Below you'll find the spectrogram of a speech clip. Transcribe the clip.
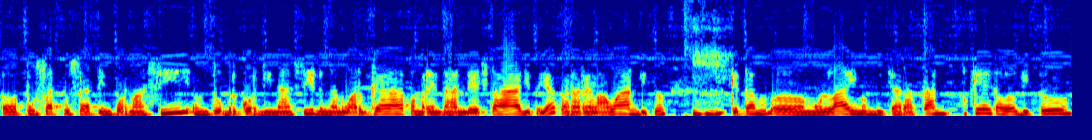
pusat-pusat informasi untuk berkoordinasi dengan warga, pemerintahan desa gitu ya, para relawan gitu. Mm-hmm. Kita uh, mulai membicarakan, oke okay, kalau gitu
